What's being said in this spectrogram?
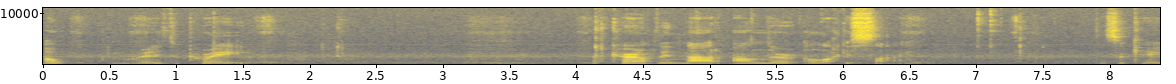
Oh, I'm ready to pray. But currently not under a lucky sign. That's okay.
